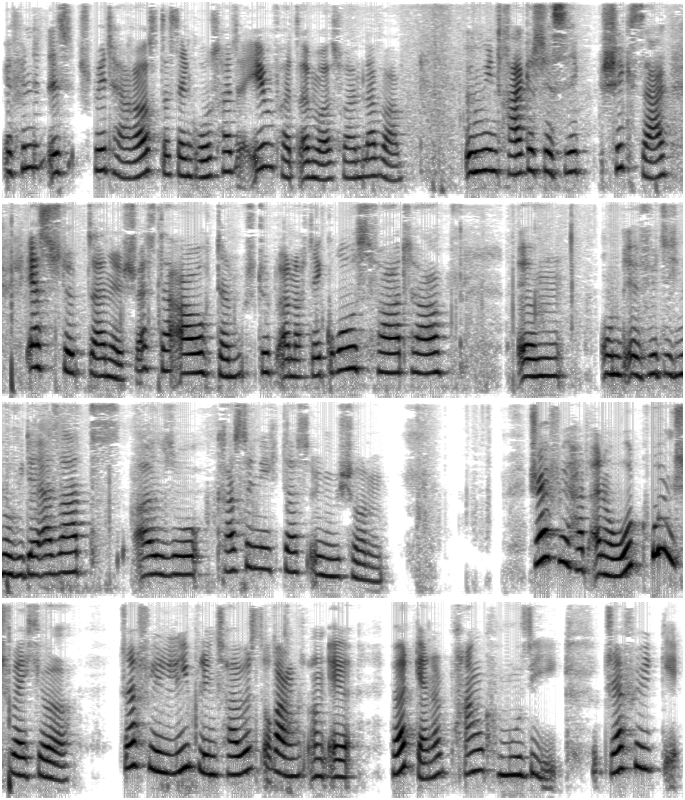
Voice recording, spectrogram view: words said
Er findet es später heraus, dass sein Großvater ebenfalls ein Mausverhandler war. Irgendwie ein tragisches Schicksal. Erst stirbt seine Schwester auch, dann stirbt auch noch der Großvater. Ähm, und er fühlt sich nur wie der Ersatz. Also krass finde ich das irgendwie schon. Jeffrey hat eine Rot-Grün-Schwäche. Jeffrey Lieblingsfarbe ist orange und er hört gerne Punkmusik. Jeffrey ge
